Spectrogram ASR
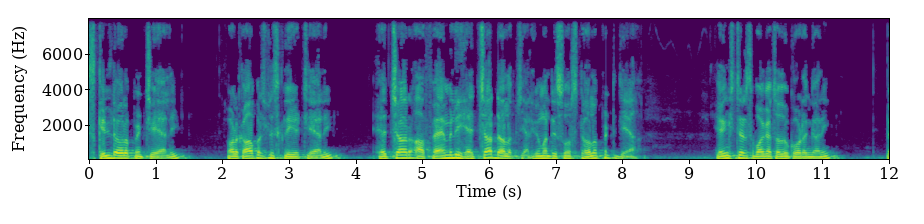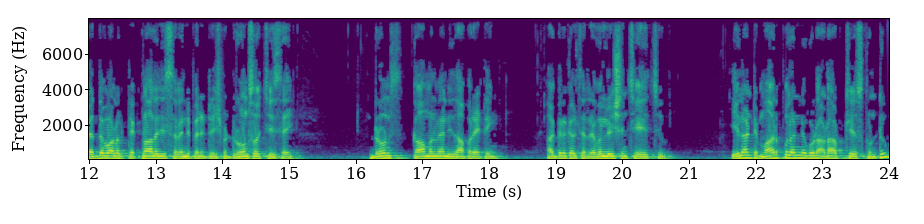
స్కిల్ డెవలప్మెంట్ చేయాలి. వాళ్ళకి ఆపర్చునిటీస్ క్రియేట్ చేయాలి. హెచ్ఆర్ ఆ ఫ్యామిలీ హెచ్ఆర్ డెవలప్ చేయాలి. హ్యూమన్ రిసోర్స్ డెవలప్మెంట్ చేయాలి. యంగ్స్టర్స్ బాగా చదువుకోవడం కానీ పెద్దవాళ్ళకు టెక్నాలజీస్ అవన్నీ పెనిట్రేషన్ డ్రోన్స్ వచ్చేసాయి. Drones common man is operating agriculture revolution చేయొచ్చు. ఇలాంటి మార్పులన్నీ కూడా అడాప్ట్ చేసుకుంటూ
